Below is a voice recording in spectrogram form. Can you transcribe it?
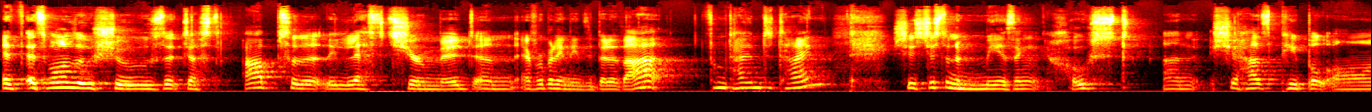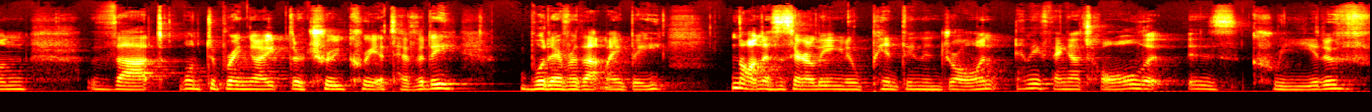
it, it's one of those shows that just absolutely lifts your mood, and everybody needs a bit of that from time to time. She's just an amazing host, and she has people on that want to bring out their true creativity, whatever that might be. Not necessarily, you know, painting and drawing, anything at all that is creative,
